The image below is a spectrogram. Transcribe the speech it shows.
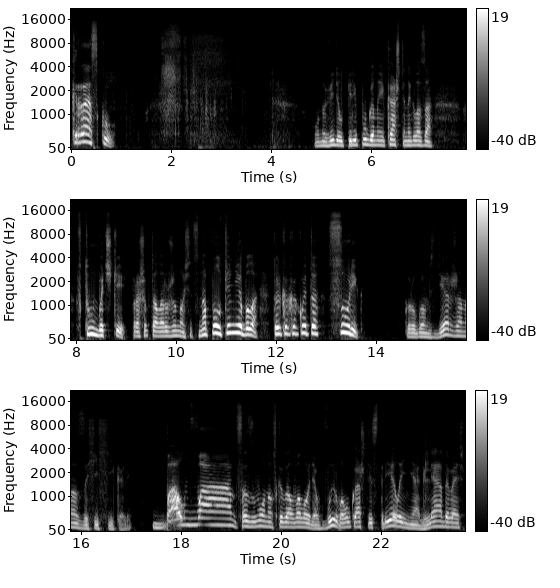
краску?» Он увидел перепуганные Каштины глаза. В тумбочке, прошептал оруженосец. На полке не было, только какой-то сурик. Кругом сдержанно захихикали. «Болван!» — со звоном сказал Володя. Вырвал у Кашки стрелы и, не оглядываясь,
